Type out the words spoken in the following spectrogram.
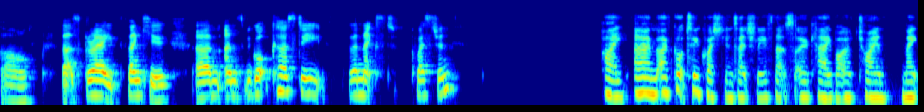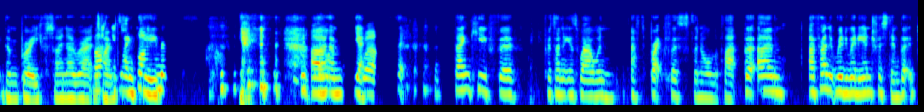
Oh, that's great. Thank you. Um, and we've got Kirsty for the next question. Hi, um, I've got two questions actually, if that's okay, but I'll try and make them brief so I know we're out of time. Thank you. um, yeah. Thank you for presenting as well and after breakfast and all of that. But um, I found it really, really interesting. But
